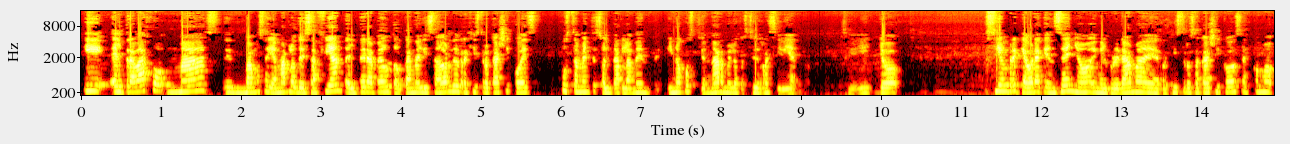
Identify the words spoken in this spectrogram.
Y el trabajo más, eh, vamos a llamarlo desafiante del terapeuta o canalizador del registro akáshico es justamente soltar la mente y no cuestionarme lo que estoy recibiendo. ¿sí? Yo siempre que ahora que enseño en el programa de registros akáshicos es como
